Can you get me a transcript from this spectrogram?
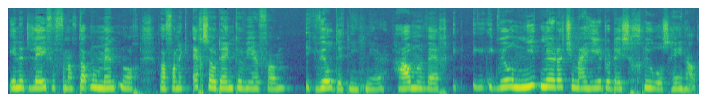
in het leven vanaf dat moment nog, waarvan ik echt zou denken weer van, ik wil dit niet meer. Haal me weg. Ik, ik, ik wil niet meer dat je mij hier door deze gruwels heen houdt.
